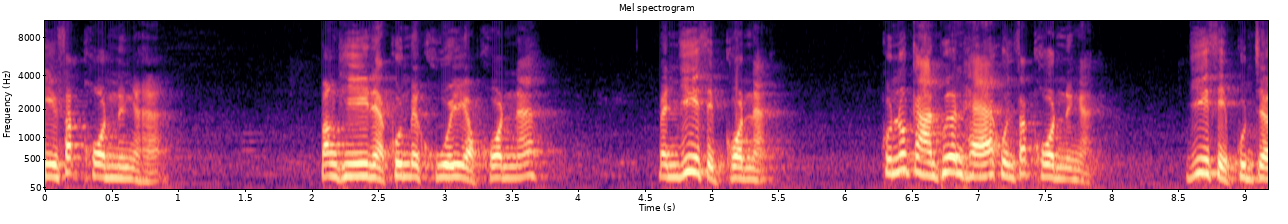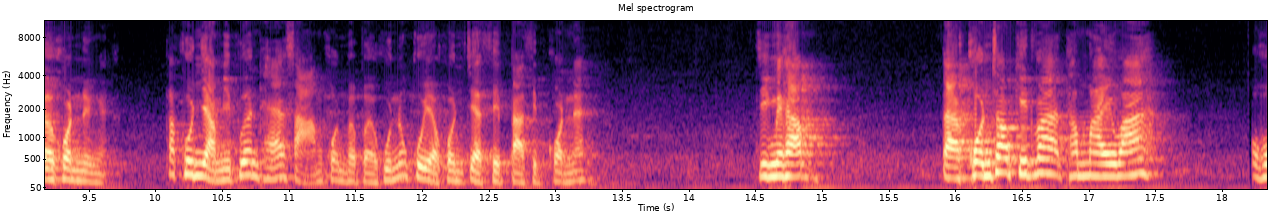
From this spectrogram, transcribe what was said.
ดีๆ สักคนหนึ่งอะฮะบางทีเนี่ยคุณไปคุยกับคนนะ เป็นยี่สิบคนน่ะคุณต้องการเพื่อนแท้คุณสักคนหนึ่งอะยี่สิบคุณเจอคนหนึ่งอะถ้าคุณอยากมีเพื่อนแท้สามคนเผลอๆคุณต้องคุยกับคนเจ็ดสิบแปดสิบคนนะ จริงไหมครับ แต่คนชอบคิดว่าทำไมวะ โอ้โห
